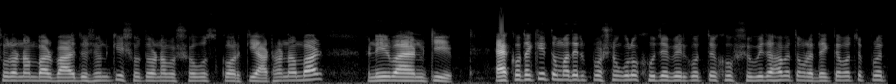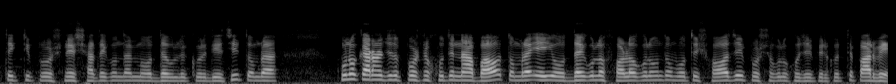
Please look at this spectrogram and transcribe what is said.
ষোলো নম্বর বায়ু দূষণ কি? সতেরো নম্বর সবুজ কর কি? আঠারো নম্বর নির্বায়ন কি? এক কথা কি, তোমাদের প্রশ্নগুলো খুঁজে বের করতে খুব সুবিধা হবে। তোমরা দেখতে পাচ্ছ প্রত্যেকটি প্রশ্নের সাথে কিন্তু আমি অধ্যায় উল্লেখ করে দিয়েছি। তোমরা কোনো কারণে যদি প্রশ্ন খুঁজে না পাও, তোমরা এই অধ্যায়গুলো ফলো করলে কিন্তু অতি সহজেই প্রশ্নগুলো খুঁজে বের করতে পারবে।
